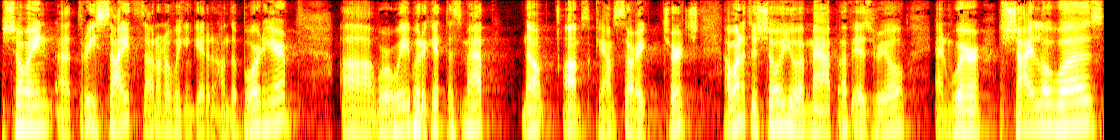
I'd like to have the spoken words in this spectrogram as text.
showing uh, three sites. I don't know if we can get it on the board here. Uh, were we able to get this map? No? Oh, okay, I'm sorry, church. I wanted to show you a map of Israel and where Shiloh was,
